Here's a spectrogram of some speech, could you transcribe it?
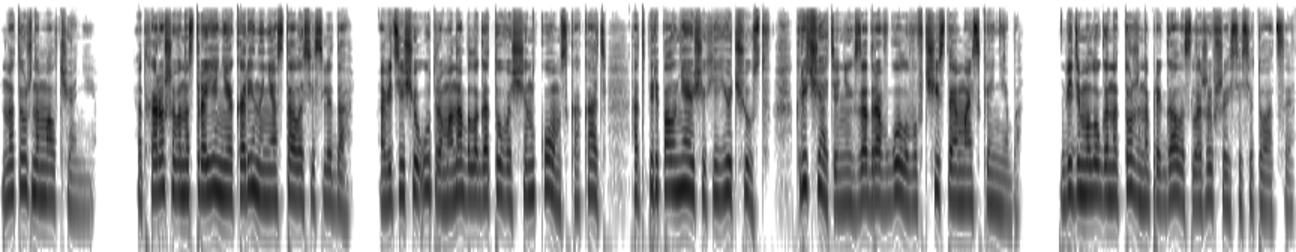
натужном молчании. От хорошего настроения Карины не осталось и следа. А ведь еще утром она была готова щенком скакать от переполняющих ее чувств, кричать о них, задрав голову в чистое майское небо. Видимо, Логана тоже напрягала сложившаяся ситуация,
